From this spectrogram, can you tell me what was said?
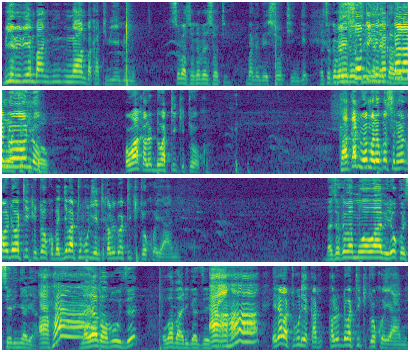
byebyo byemba ŋŋamba kati bye bino. So basooke besoti bano besootinge besootinge ne naddala noono owakalodde wa tiktok kakati wemala okuseneka kalodde wa tiktok bajje batubulye nti kalodde wa tiktok yaani? Basooke bamuwawaabire okozesa erinnya lyabwe naye ababuuze oba baligazeeti aha! Era batubulye Ka- kalodde wa tiktok yaani?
